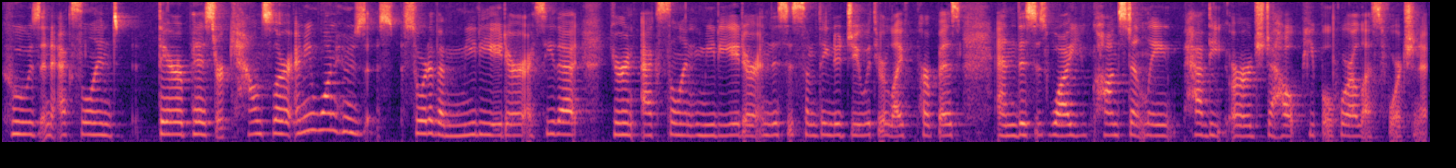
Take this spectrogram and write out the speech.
who's an excellent therapist or counselor, anyone who's sort of a mediator. I see that you're an excellent mediator and this is something to do with your life purpose. And this is why you constantly have the urge to help people who are less fortunate.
